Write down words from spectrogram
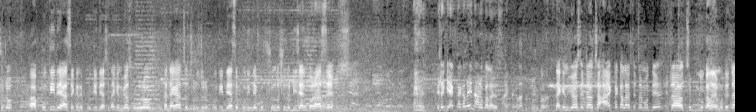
ছোট পুঁতি দেওয়া আছে এখানে পুঁতি দেওয়া আছে। দেখেন ভিউয়ার্স পুরো দেখা যাচ্ছে ছোট ছোট পুঁতি দেওয়া আছে পুঁতিতে খুব সুন্দর সুন্দর ডিজাইন করা আছে। এটা কি একটা কালারই না আরও কালার আছে? আরেকটা কালার আছে ব্লু কালার দেখেন ভিউয়ার্স এটা হচ্ছে আরেকটা কালার আছে এটার মধ্যে এটা হচ্ছে ব্লু কালারের মধ্যে এটা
